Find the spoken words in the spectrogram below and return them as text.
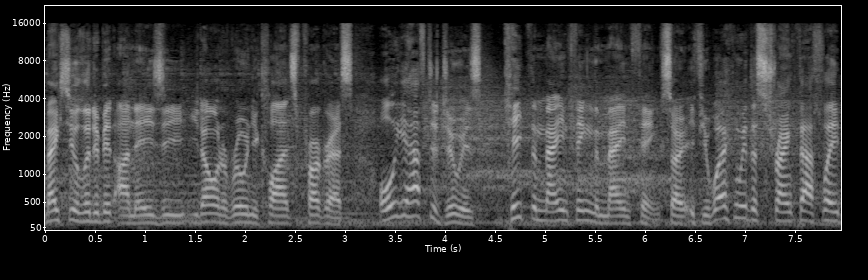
makes you a little bit uneasy, you don't want to ruin your client's progress, all you have to do is keep the main thing the main thing. So if you're working with a strength athlete,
